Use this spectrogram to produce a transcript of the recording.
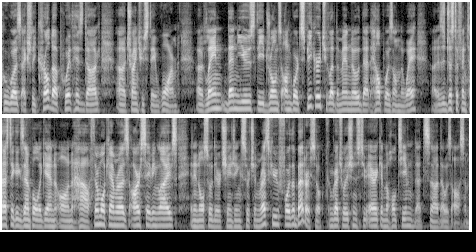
who was actually curled up with his dog, uh, trying to stay warm. Uh, Lane then used the drone's onboard speaker to let the man know that help was on the way. Uh, this is just a fantastic example again on how thermal cameras are saving lives, and then also they're changing search and rescue for the better. So congratulations to Eric and the whole team. That's uh, that was awesome.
